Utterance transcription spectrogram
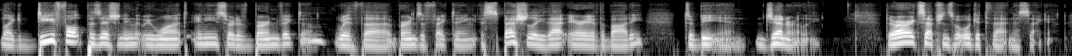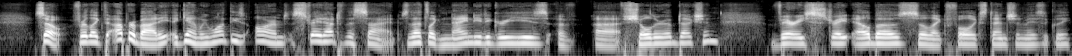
like default positioning that we want any sort of burn victim with uh, burns affecting especially that area of the body to be in generally there are exceptions but we'll get to that in a second so for like the upper body, again, we want these arms straight out to the side. So that's like 90 degrees of uh, shoulder abduction, very straight elbows, so like full extension basically.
